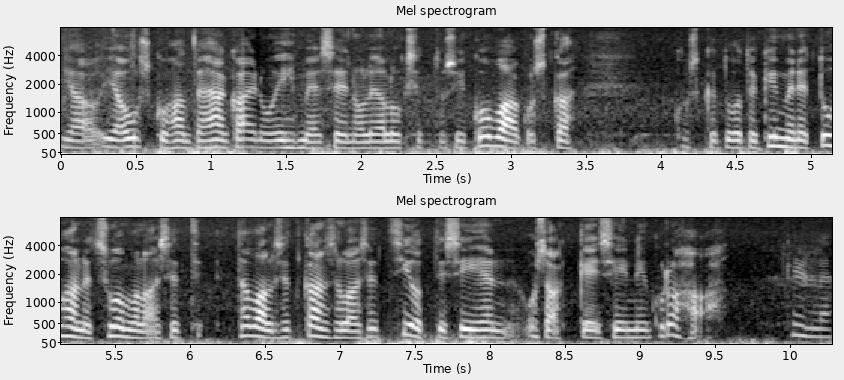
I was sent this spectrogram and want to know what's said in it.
ja, ja uskohan tähän Kainuun ihmeeseen oli aluksi tosi kovaa, koska, koska tuota kymmenet tuhannet suomalaiset tavalliset kansalaiset sijoitti siihen osakkeisiin niin kuin rahaa. Kyllä.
